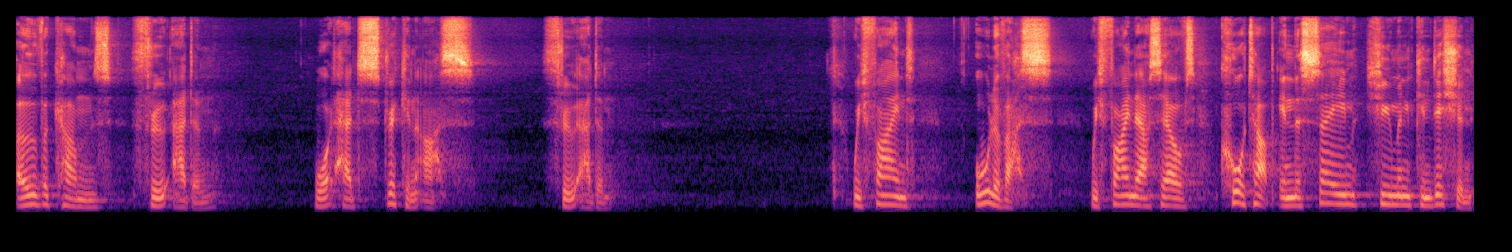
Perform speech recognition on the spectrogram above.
overcomes through Adam what had stricken us through Adam. We find all of us, we find ourselves caught up in the same human condition.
